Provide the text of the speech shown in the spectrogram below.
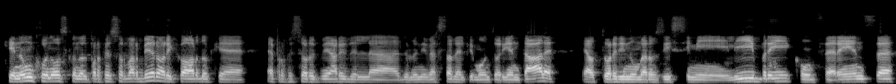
che non conoscono il professor Barbero, ricordo che è professore ordinario del, dell'Università del Piemonte Orientale, è autore di numerosissimi libri, conferenze.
